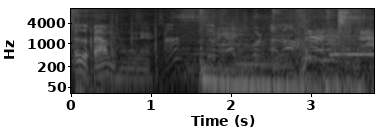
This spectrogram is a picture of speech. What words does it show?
There's a bounty hunter there. Duh.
